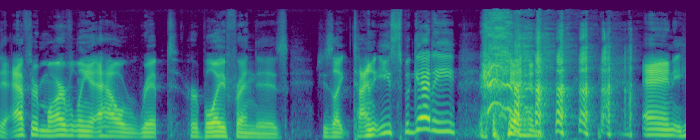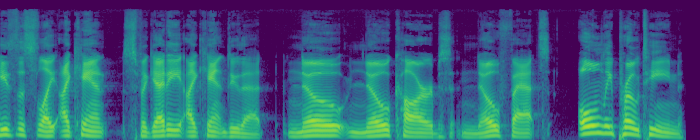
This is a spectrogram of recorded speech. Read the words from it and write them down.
yeah, after marveling at how ripped her boyfriend is, she's like, "Time to eat spaghetti," and, and he's just like, "I can't spaghetti. I can't do that. No, no carbs, no fats, only protein.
